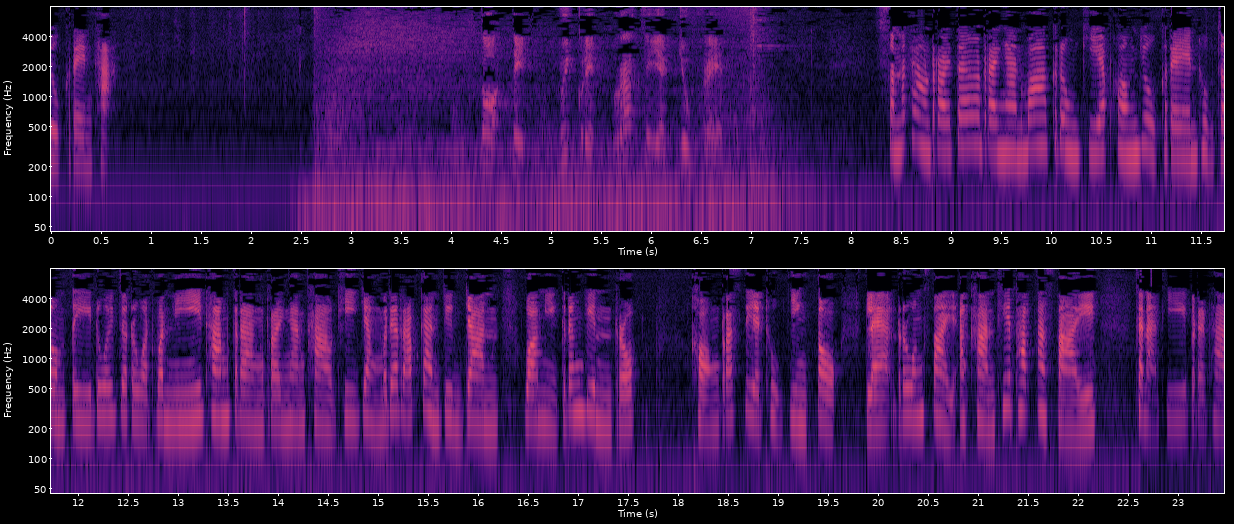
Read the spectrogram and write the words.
ยูเครนค่ะ เกาะติดวิกฤตรัสเซียยูเครนสำนักข่าวรอยเตอร์รายงานว่ากรุงเคียฟของยูเครนถูกโจมตีด้วยจรวดวันนี้ท่ามกลางรายงานข่าวที่ยังไม่ได้รับการยืนยัน ว่ามีเครื่องบินรบ ของรัสเซียถูกยิงตก และร่วงใส่อาคารที่พักอาศัย ขณะที่ประธา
